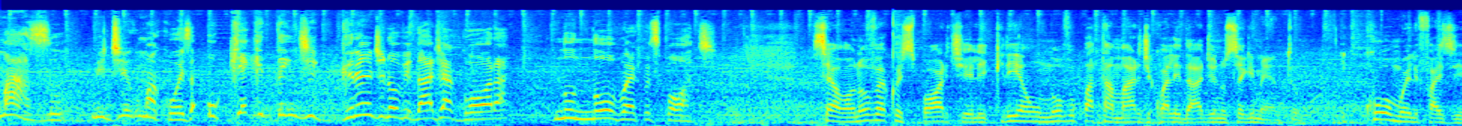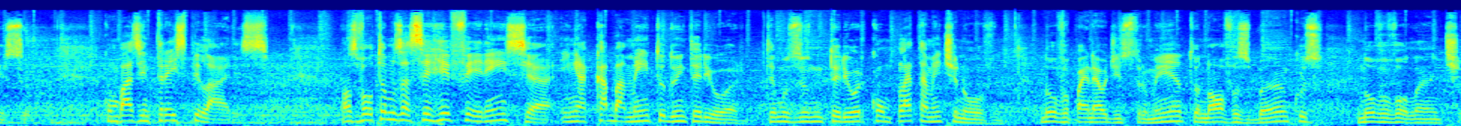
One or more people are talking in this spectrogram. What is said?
Mazo, me diga uma coisa, o que que tem de grande novidade agora no novo EcoSport? Selma, o novo EcoSport ele cria um novo patamar de qualidade no segmento. E como ele faz isso? Com base em três pilares. Nós voltamos a ser referência em acabamento do interior. Temos um interior completamente novo. Novo painel de instrumento, novos bancos, novo volante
